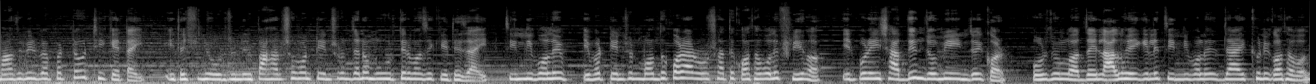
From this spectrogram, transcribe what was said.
মাধবীর ব্যাপারটাও ঠিক এটাই। এটা শুনে অর্জুনের পাহাড় সমান টেনশন যেন মুহূর্তের মাঝে কেটে যায়। চিন্নি বলে, এবার টেনশন বন্ধ কর আর ওর সাথে কথা বলে ফ্রি হ। এরপরে এই সাত দিন জমিয়ে এনজয় কর। অর্জুন লজ্জায় লাল হয়ে গেলে চিন্নি বলে, যা, এক্ষুনি কথা বল।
